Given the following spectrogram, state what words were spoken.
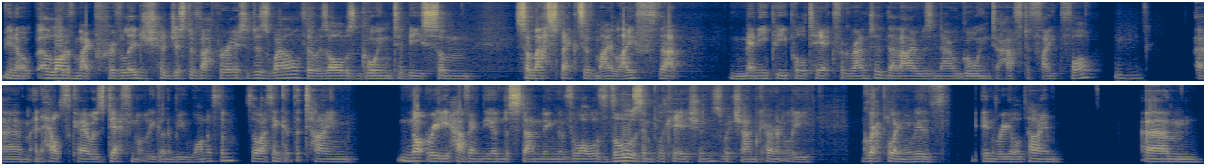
you know, a lot of my privilege had just evaporated as well. There was always going to be some some aspects of my life that many people take for granted that I was now going to have to fight for. Mm-hmm. Um, and healthcare was definitely going to be one of them. So I think at the time, not really having the understanding of all of those implications, which I'm currently grappling with in real time, um,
